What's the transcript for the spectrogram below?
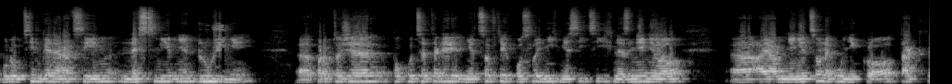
budoucím generacím nesmírně dlužni, protože pokud se tedy něco v těch posledních měsících nezměnilo a já mě něco neuniklo, tak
